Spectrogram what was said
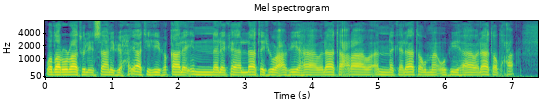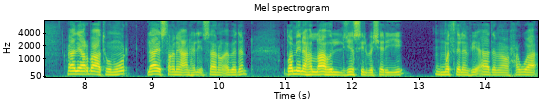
وضرورات الإنسان في حياته فقال إن لك لا تجوع فيها ولا تعرى وأنك لا تظمأ فيها ولا تضحى. هذه أربعة أمور لا يستغني عنها الإنسان أبدا. ضمنها الله للجنس البشري ممثلا في آدم وحواء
